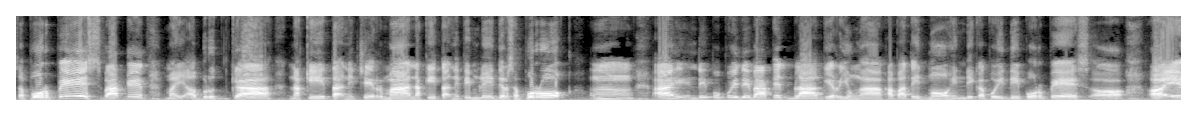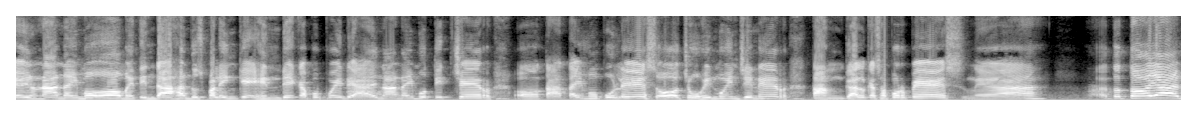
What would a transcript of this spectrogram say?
sa purpose. Bakit? May abroad ka, nakita ni chairman, nakita ni team leader sa purok. Mm, ay, hindi po pwede. Bakit? Vlogger yung ah, kapatid mo. Hindi ka pwede purpose. Oh. Ay, eh, yung nanay mo, oh, may tindahan doon sa palengke. Hindi ka po pwede. Ay, nanay mo teacher. Oh, tatay mo pulis. Oh, tsuhin mo engineer. Tanggal ka sa purpose. Yeah? Ah, totoo yan.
